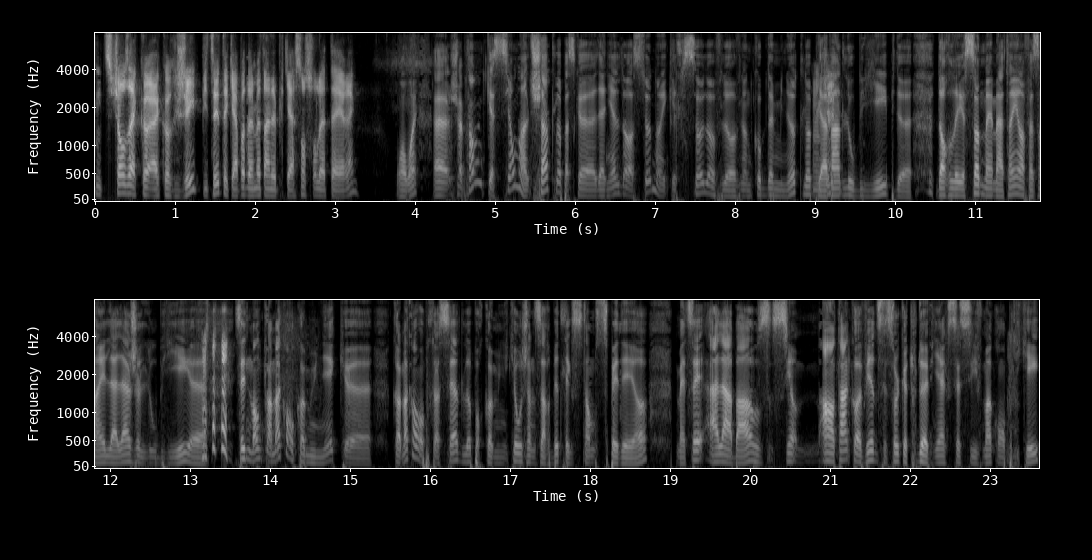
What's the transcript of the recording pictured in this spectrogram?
une petite chose à, à corriger, puis tu es capable de le mettre en application sur le terrain. Ouais, ouais. Euh, je vais prendre une question dans le chat là, parce que Daniel Dawson a écrit ça là, il y a une couple de minutes. Là, puis avant de l'oublier, puis de, de ça demain matin en faisant là, là, je l'ai oublié. Euh, tu sais, demande comment on communique, euh, comment on procède là, pour communiquer aux jeunes arbitres l'existence du PDA. Mais tu sais, à la base, si en temps COVID, c'est sûr que tout devient excessivement compliqué.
